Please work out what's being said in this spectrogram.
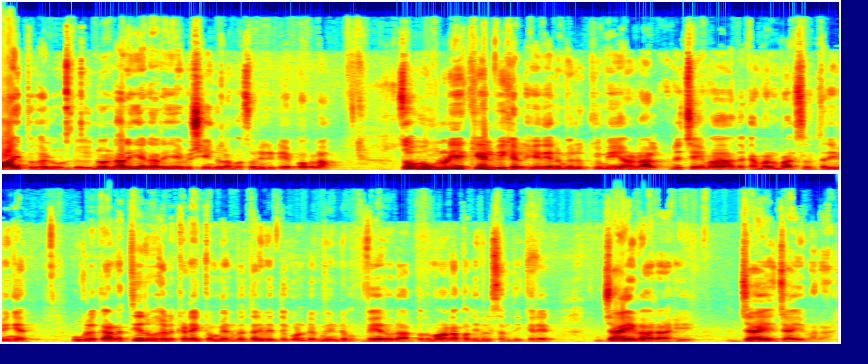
வாய்ப்புகள் உண்டு. இன்னும் நிறைய நிறைய விஷயங்கள் நம்ம சொல்லிக்கிட்டே போகலாம். ஸோ உங்களுடைய கேள்விகள் ஏதேனும் இருக்குமே ஆனால் நிச்சயமாக அந்த கமெண்ட் பாக்ஸில் தெரிவிங்க. உங்களுக்கான தீர்வுகள் கிடைக்கும் என்பதை தெரிவித்துக்கொண்டு மீண்டும் வேறொரு அற்புதமான பதிவில் சந்திக்கிறேன். ஜெய் வராகி ஜெய் ஜெய் வராகி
